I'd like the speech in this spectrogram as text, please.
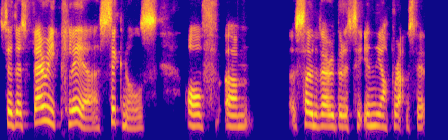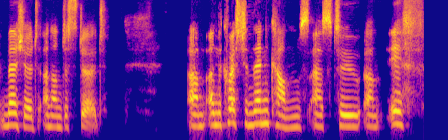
So there's very clear signals of um, solar variability in the upper atmosphere measured and understood. Um, and the question then comes as to um, if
